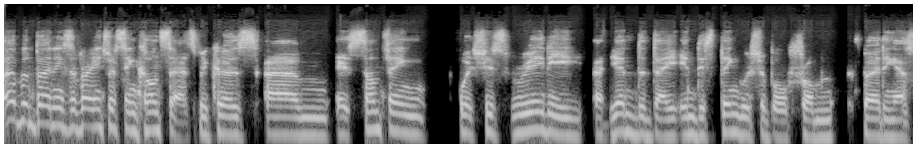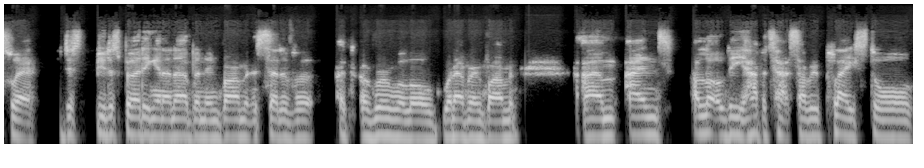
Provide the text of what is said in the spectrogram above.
Urban birding is a very interesting concept because um, it's something which is really, at the end of the day, indistinguishable from birding elsewhere. Just you're just birding in an urban environment instead of a, a, a rural or whatever environment. Um, and a lot of the habitats are replaced or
